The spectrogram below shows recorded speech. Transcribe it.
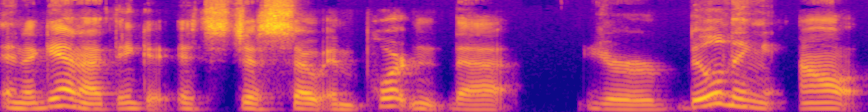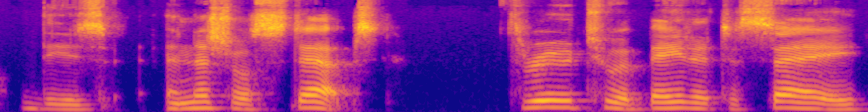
And again, I think it's just so important that you're building out these initial steps through to a beta to say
